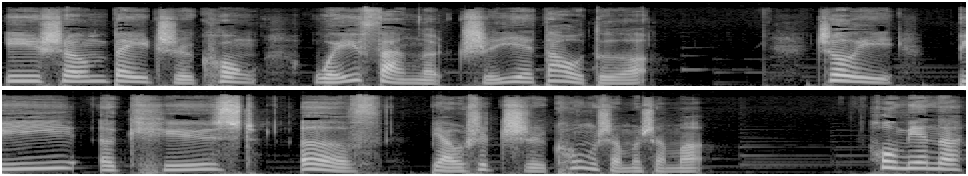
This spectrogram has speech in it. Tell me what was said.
医生被指控违反了职业道德。这里 be accused of 表示指控什么什么。 后面呢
